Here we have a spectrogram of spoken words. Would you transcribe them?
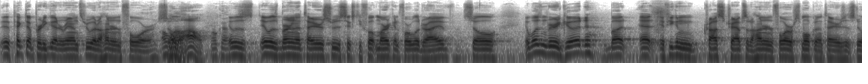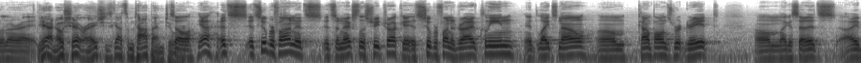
it picked up pretty good. It ran through at 104. So oh wow. Okay. It was it was burning the tires through the 60 foot mark in four wheel drive. So it wasn't very good, but at, if you can cross the traps at 104 smoking the tires, it's doing all right. Yeah, no shit, right? She's got some top end to her. So yeah, it's it's super fun. It's it's an excellent street truck. It's super fun to drive, clean. It lights now. Um, compounds work great. Um, like I said, it's I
